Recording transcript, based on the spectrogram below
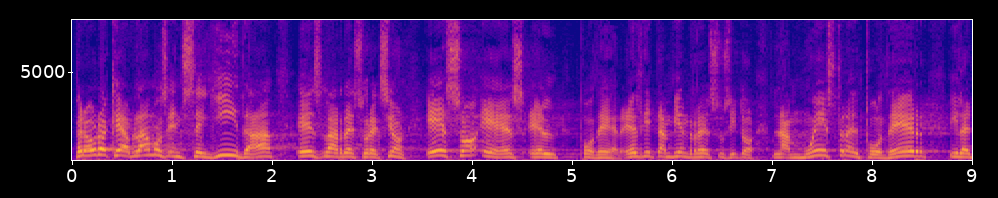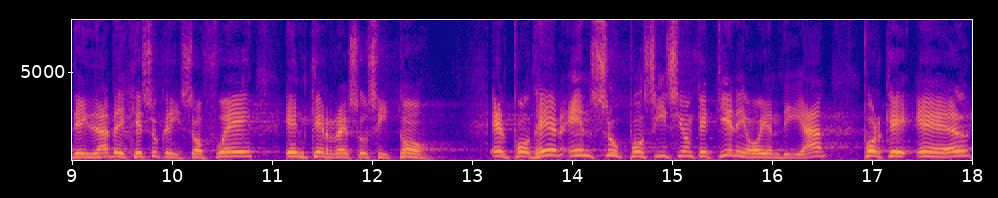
Pero ahora que hablamos enseguida es la resurrección. Eso es el poder. El que también resucitó. La muestra del poder y la deidad de Jesucristo fue en que resucitó. El poder en su posición que tiene hoy en día porque Él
